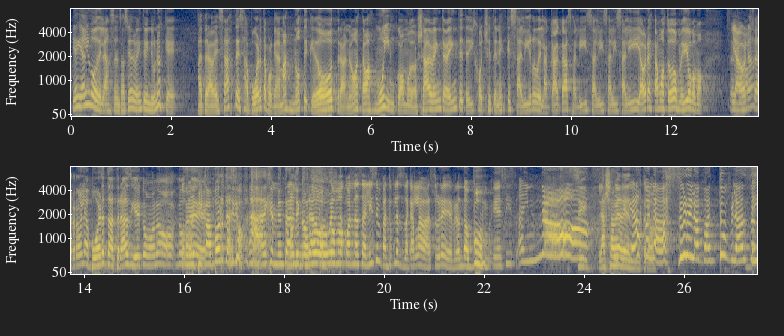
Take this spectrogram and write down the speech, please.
Y hay algo de la sensación del 2021 es que atravesaste esa puerta porque además no te quedó otra, ¿no? Estabas muy incómodo. Ya el 2020 te dijo, che, tenés que salir de la caca, salí, salí, salí, salí. Y ahora estamos todos medio como... ¿Y ahora? Cerró la puerta atrás y es como, no, no Con sé. el picaporte así tipo, ah, déjenme entrar No- al no decorado. vuelta". Como cuando salís en pantuflas a sacar la basura y de pronto ¡boom! Y decís, ¡ay, no! Sí, la llave y te adentro. quedás con la basura y la pantufla. Así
